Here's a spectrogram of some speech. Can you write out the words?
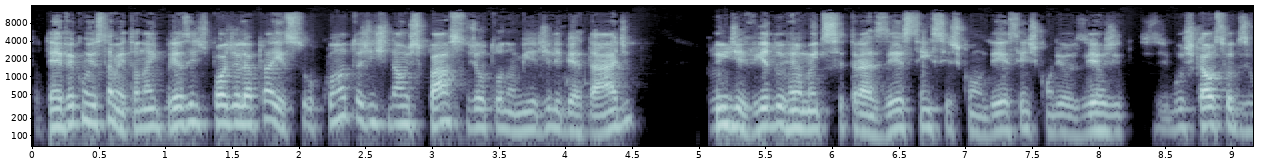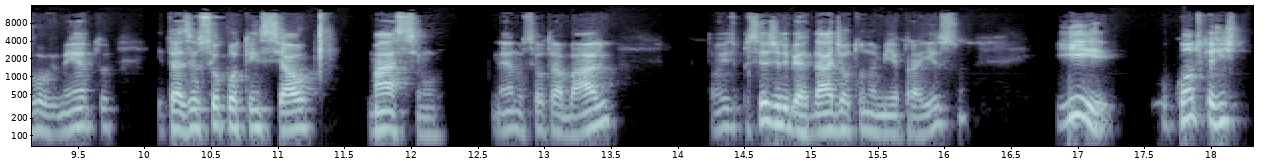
então, tem a ver com isso também. Então, na empresa, a gente pode olhar para isso. O quanto a gente dá um espaço de autonomia, de liberdade, para o indivíduo realmente se trazer sem se esconder, sem esconder os erros, de buscar o seu desenvolvimento e trazer o seu potencial máximo né, no seu trabalho. Então, ele precisa de liberdade e autonomia para isso. E o quanto que a gente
